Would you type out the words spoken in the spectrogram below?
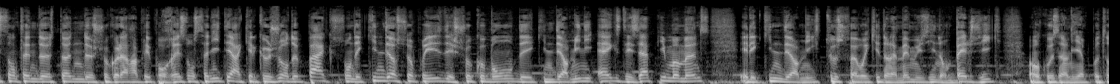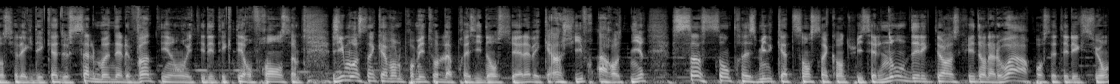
centaines de tonnes de chocolat rappelés pour raisons sanitaires à quelques jours de Pâques sont des Kinder Surprise, des Chocobons, des Kinder Mini Eggs, des Happy Moments et des Kinder Mix, tous fabriqués dans la même usine en Belgique. En cause d'un lien potentiel avec des cas de salmonelle 21 ont été détectés en France. J-5 avant le premier tour de la présidentielle avec un chiffre à retenir, 513 458. C'est le nombre d'électeurs inscrits dans la Loire pour cette élection.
